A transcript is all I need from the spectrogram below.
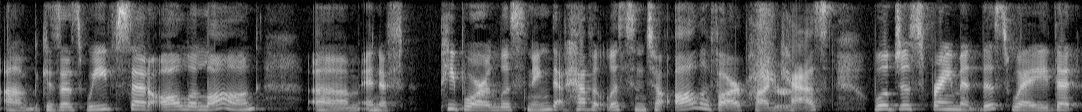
Um, because as we've said all along, um, and if people are listening that haven't listened to all of our podcasts, we'll just frame it this way that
